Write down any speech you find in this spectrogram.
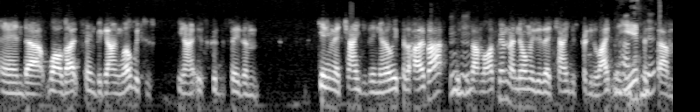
and uh, Wild Oats seem to be going well, which is, you know, it's good to see them getting their changes in early for the Hobart, which is unlike them. They normally do their changes pretty late in the year, but um,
